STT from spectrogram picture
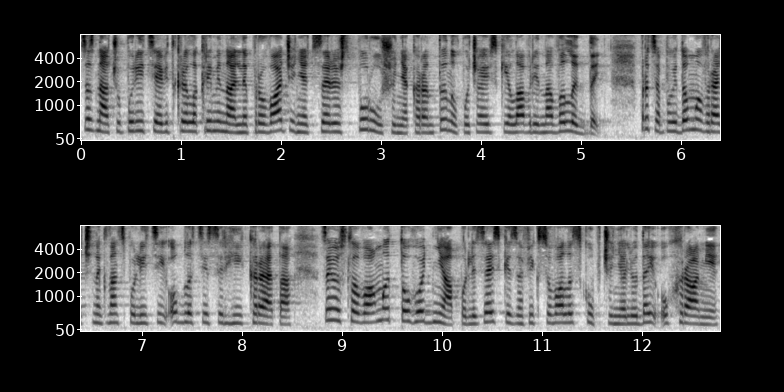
Зазначу, поліція відкрила кримінальне провадження через порушення карантину в Почаївській лаврі на Великдень. Про це повідомив речник Нацполіції області Сергій Крета. За його словами, того дня поліцейські зафіксували скупчення людей у храмі.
